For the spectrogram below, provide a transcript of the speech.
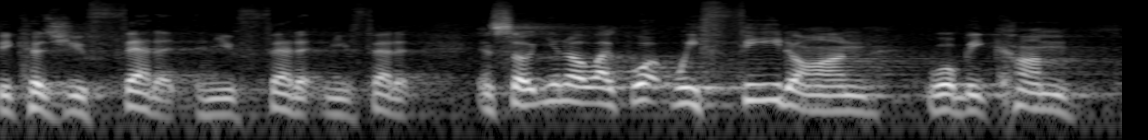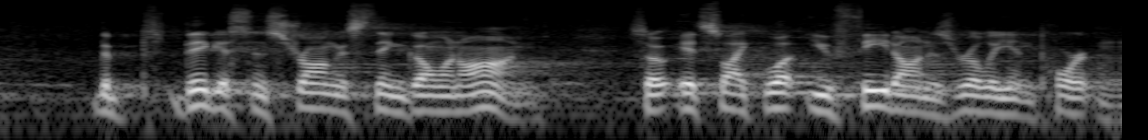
because you fed it and you fed it and you fed it. And so, you know, like what we feed on will become the biggest and strongest thing going on. So it's like what you feed on is really important,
